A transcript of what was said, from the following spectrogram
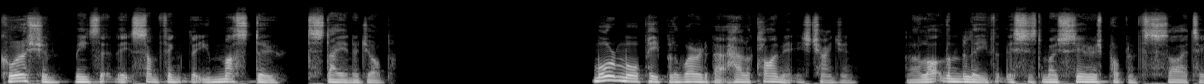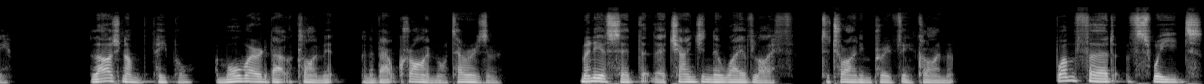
Coercion means that it's something that you must do to stay in a job. More and more people are worried about how the climate is changing, and a lot of them believe that this is the most serious problem for society. A large number of people are more worried about the climate than about crime or terrorism. Many have said that they're changing their way of life to try and improve the climate. One third of Swedes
